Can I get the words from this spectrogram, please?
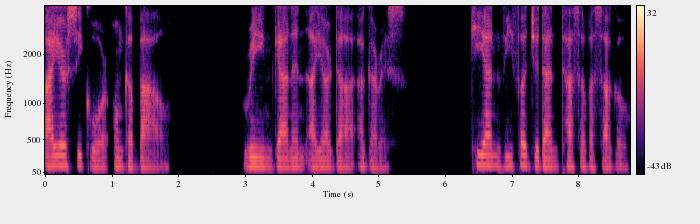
Ayer Sikor Onka Bao, Rin Ganen Ayarda Agaris, Kian Vifa Jedan Tasa Vasago,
